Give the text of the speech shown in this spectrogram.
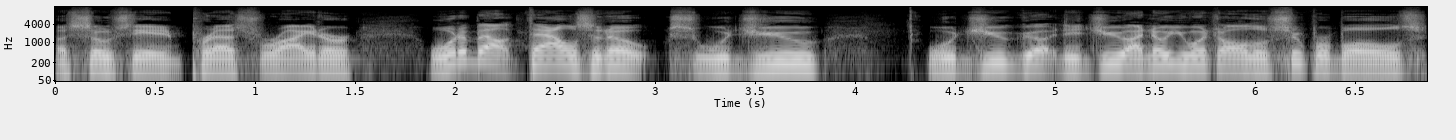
Associated Press writer. What about Thousand Oaks? Would you? Would you go? Did you? I know you went to all those Super Bowls.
